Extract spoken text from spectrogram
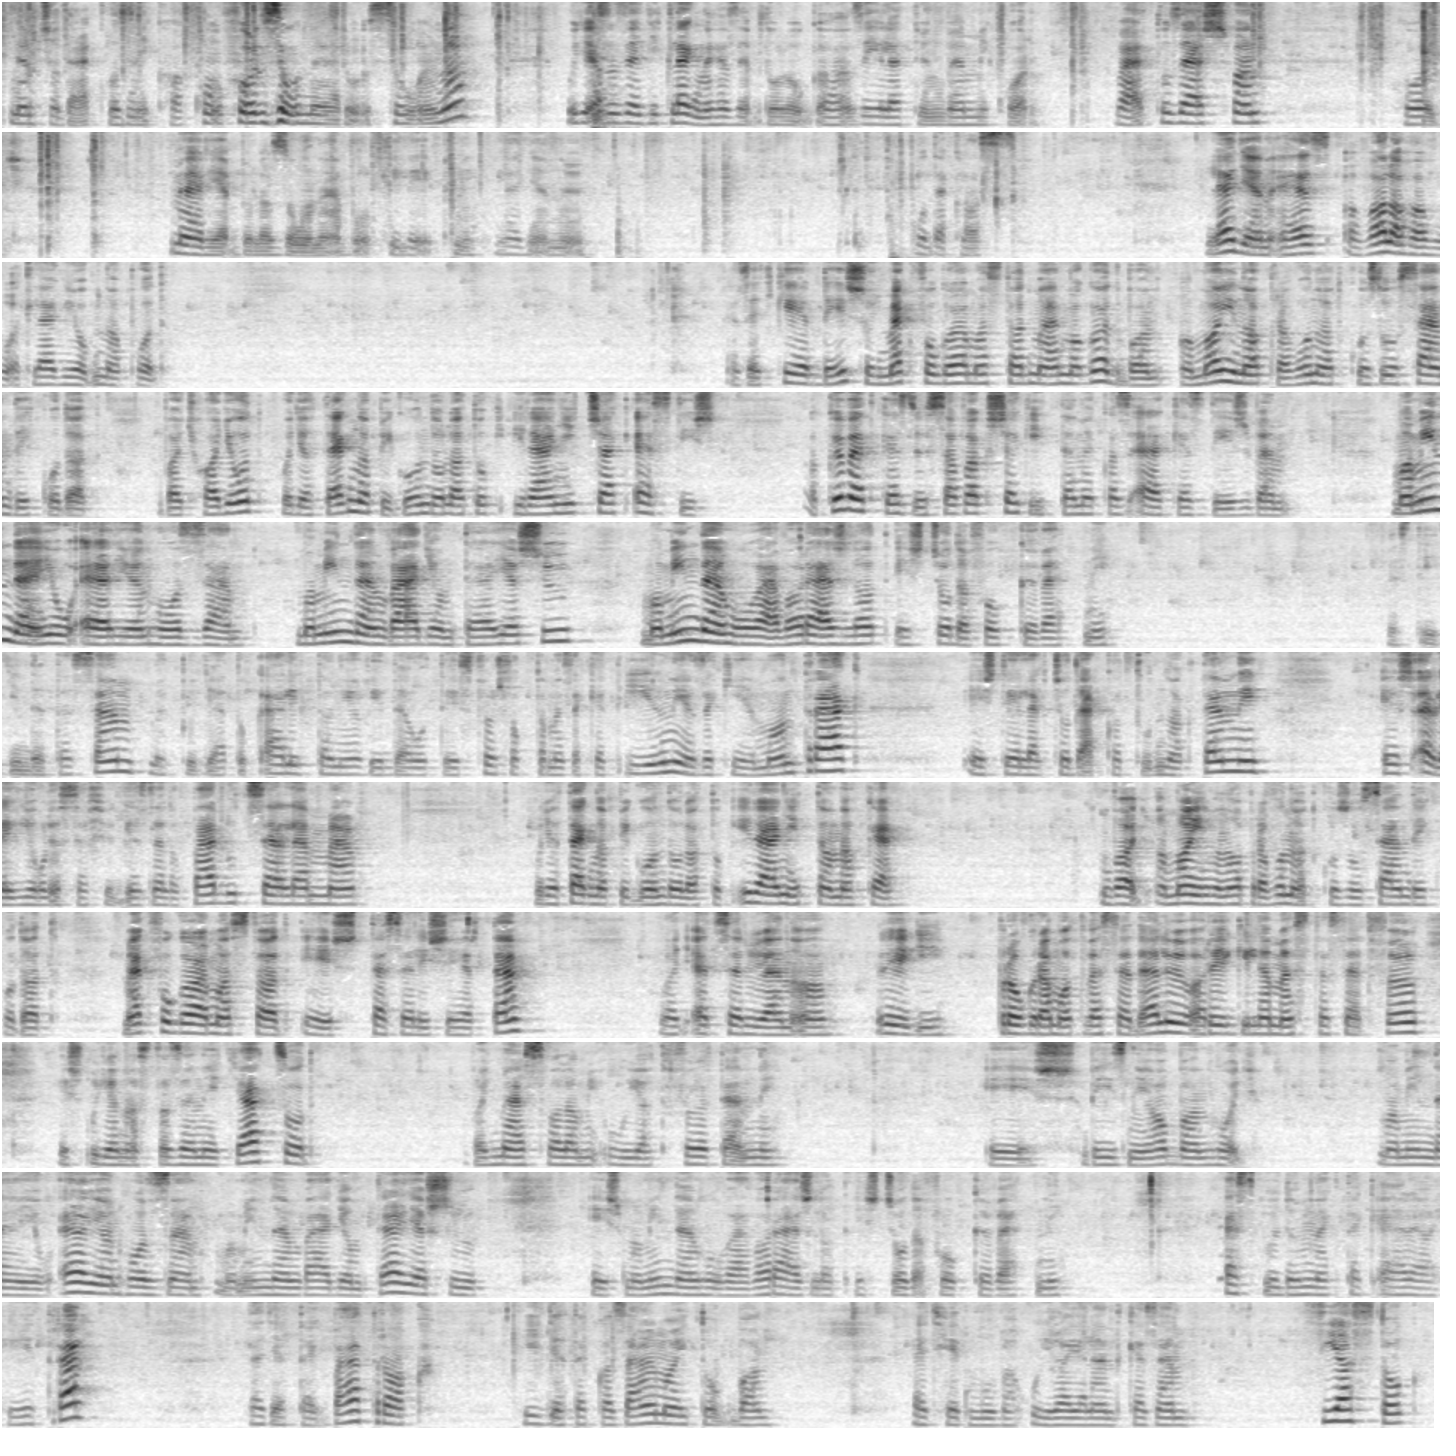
Nem csodálkoznék, ha a komfortzónáról szólna. Ugye ez az egyik legnehezebb dolog az életünkben, mikor változás van, hogy merj ebből a zónából kilépni, legyen ő. Oda klassz. Legyen ez a valaha volt legjobb napod. Ez egy kérdés, hogy megfogalmaztad már magadban a mai napra vonatkozó szándékodat, vagy hagyod, hogy a tegnapi gondolatok irányítsák ezt is. A következő szavak segítenek az elkezdésben. Ma minden jó eljön hozzám, ma minden vágyam teljesül, ma mindenhová varázslat és csoda fog követni. Ezt így ide teszem, meg tudjátok állítani a videót, és föl szoktam ezeket írni, ezek ilyen mantrák, és tényleg csodákat tudnak tenni, és elég jól összefügg ezzel a párduc szellemmel, hogy a tegnapi gondolatok irányítanak-e, vagy a mai napra vonatkozó szándékodat megfogalmaztad, és teszel is érte, vagy egyszerűen a régi programot veszed elő, a régi lemezt teszed föl, és ugyanazt a zenét játszod, vagy mersz valami újat föltenni, és bízni abban, hogy ma minden jó eljön hozzám, ma minden vágyam teljesül, és ma mindenhová varázslat és csoda fog követni. Ezt küldöm nektek erre a hétre. Legyetek bátrak, higgyetek az álmaitokban. Egy hét múlva újra jelentkezem. Sziasztok!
